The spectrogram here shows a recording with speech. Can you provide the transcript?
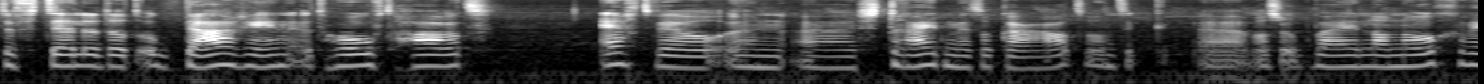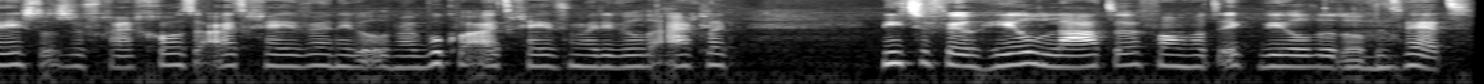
te vertellen dat ook daarin het hoofd, hart echt wel een eh, strijd met elkaar had. Want ik eh, was ook bij Lano geweest. Dat is een vrij grote uitgever. En die wilde mijn boek wel uitgeven. Maar die wilde eigenlijk niet zoveel heel laten van wat ik wilde dat het werd.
